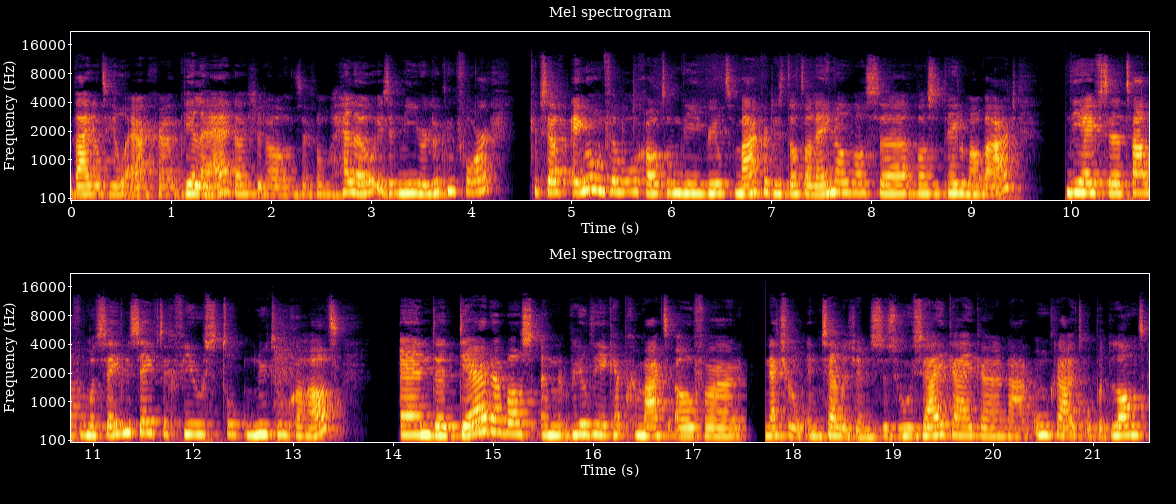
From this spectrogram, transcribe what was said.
wij dat heel erg uh, willen. Hè? Dat je dan zegt van, hello, is it me you're looking for? Ik heb zelf enorm veel lol gehad om die reel te maken, dus dat alleen al was, uh, was het helemaal waard. Die heeft 1277 views tot nu toe gehad. En de derde was een reel die ik heb gemaakt over natural intelligence. Dus hoe zij kijken naar onkruid op het land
